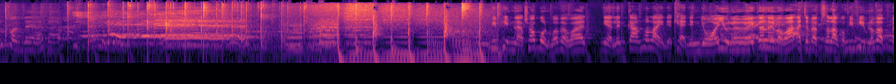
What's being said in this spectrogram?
ทุกๆคนเลยนะคะ พี่พิมพ์แหละชอบบ่นว่าแบบว่าเนี่ยเล่นกล้ามเท่าไหร่เนี่ยแขนยังย้อยอยู่เลย ก็เลยแบบว่าอาจจะแบบสลับกับพี่พิมพ์แล้วแบบไป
